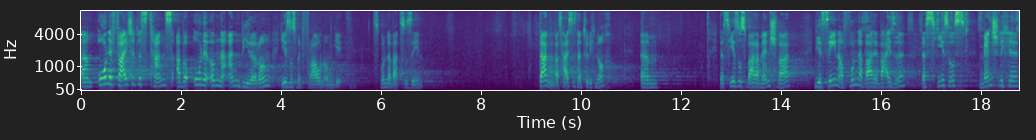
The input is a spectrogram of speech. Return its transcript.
ähm, ohne falsche Distanz, aber ohne irgendeine Anbiederung Jesus mit Frauen umgeht. Das ist wunderbar zu sehen. Dann, was heißt es natürlich noch? Ähm, dass Jesus wahrer Mensch war. Wir sehen auf wunderbare Weise, dass Jesus menschliche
